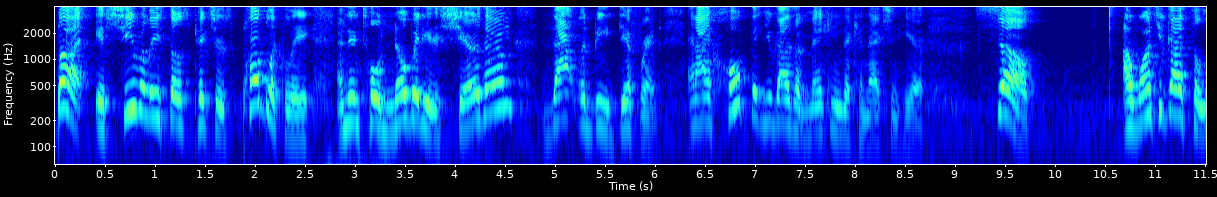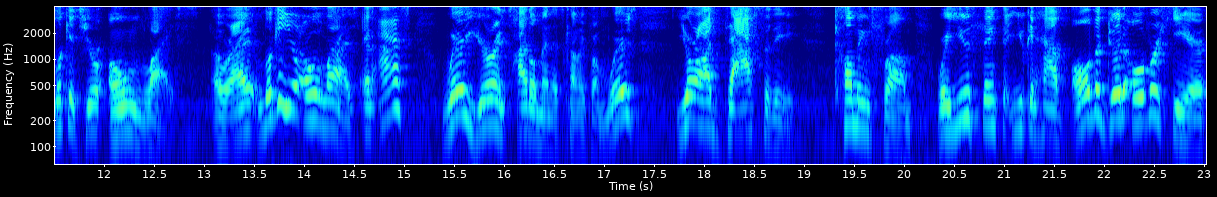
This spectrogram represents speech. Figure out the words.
But if she released those pictures publicly and then told nobody to share them, that would be different. And I hope that you guys are making the connection here. So, I want you guys to look at your own lives, all right? Look at your own lives and ask where your entitlement is coming from. Where's your audacity coming from where you think that you can have all the good over here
